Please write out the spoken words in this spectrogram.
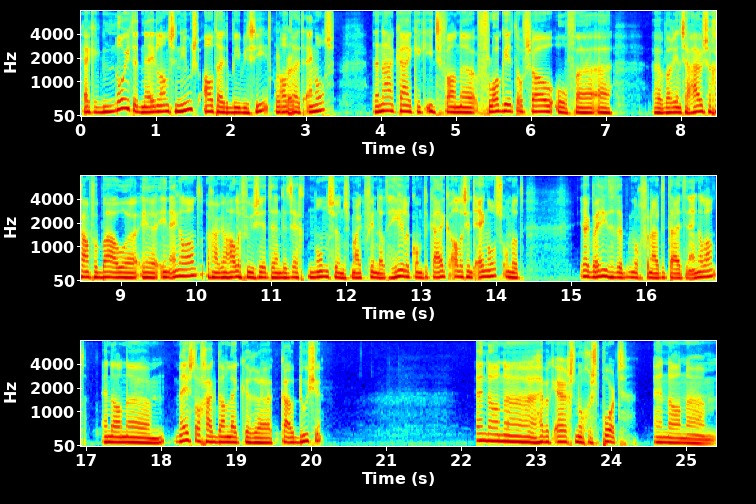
Kijk ik nooit het Nederlandse nieuws. Altijd de BBC. Altijd Engels. Daarna kijk ik iets van eh Vlogit of zo. Of eh, eh, waarin ze huizen gaan verbouwen in Engeland. Dan ga ik een half uur zitten en dat is echt nonsens. Maar ik vind dat heerlijk om te kijken. Alles in het Engels. Omdat, ja, ik weet niet, dat heb ik nog vanuit de tijd in Engeland. En dan, ehm, meestal ga ik dan lekker koud douchen. En dan heb ik ergens nog gesport. En dan ehm,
